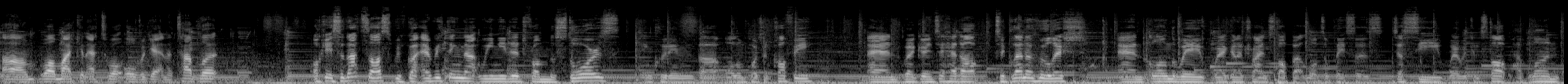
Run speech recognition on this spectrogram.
um, while Mike and Etwa over getting a tablet. Okay, so that's us. We've got everything that we needed from the stores, including the all-important coffee. And we're going to head up to Glenachulish. And along the way, we're going to try and stop at loads of places. Just see where we can stop, have lunch,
